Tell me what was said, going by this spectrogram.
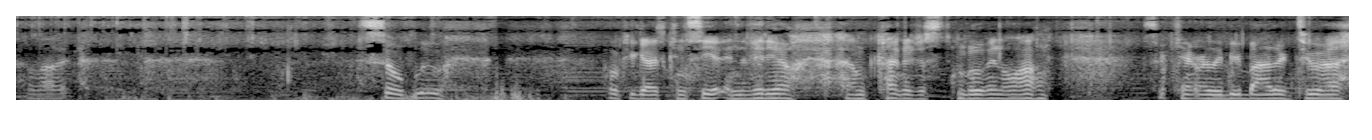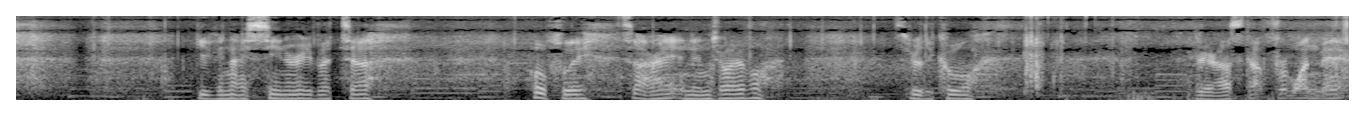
I love it. So blue. Hope you guys can see it in the video. I'm kind of just moving along, so I can't really be bothered to uh, give you nice scenery, but uh, hopefully it's alright and enjoyable. It's really cool. Here, I'll stop for one minute.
